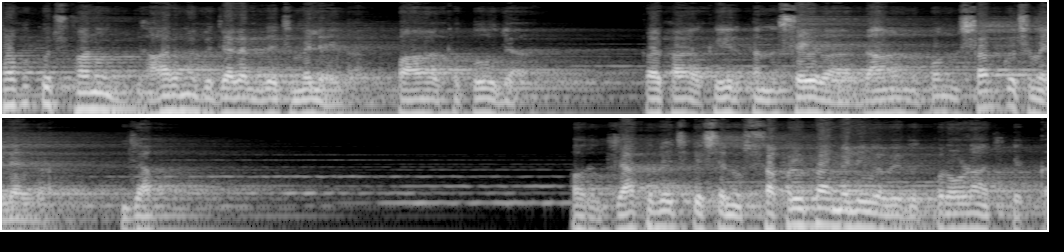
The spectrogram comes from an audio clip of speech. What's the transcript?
ਸਭ ਕੁਝ ਤੁਹਾਨੂੰ ਧਾਰਮਿਕ ਜਗਤ ਵਿੱਚ ਮਿਲੇਗਾ, ਪਾਠ, ਪੂਜਾ, ਕਥਾ, ਕੀਰਤਨ, ਸੇਵਾ, ਦਾਨ, ਪੁੰਨ, ਸਭ ਕੁਝ ਮਿਲੇਗਾ, ਜਪ। ਔਰ ਜਪ ਵਿੱਚ ਕਿਸੇ ਨੂੰ ਸਫਲਤਾ ਮਿਲੀ ਹੋਵੇਗੀ ਕਰੋੜਾਂ ਚ ਇੱਕ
